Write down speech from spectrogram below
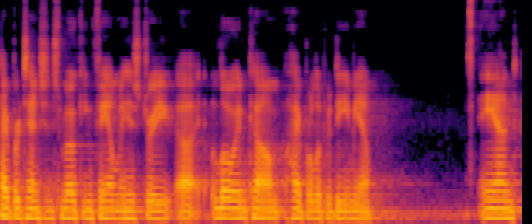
hypertension, smoking, family history, uh, low income, hyperlipidemia. And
